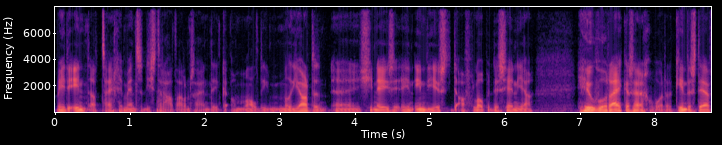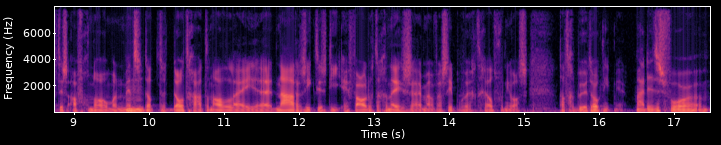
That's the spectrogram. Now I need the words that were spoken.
middenin. Dat zijn geen mensen die straatarm zijn. Denk aan al die miljarden eh, Chinezen en Indiërs die de afgelopen decennia heel veel rijker zijn geworden. Kindersterfte is afgenomen. Mensen Mhm. dat doodgaat aan allerlei eh, nare ziektes die eenvoudig te genezen zijn, maar waar simpelweg het geld voor niet was. Dat gebeurt ook niet meer. Maar dit is voor um,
